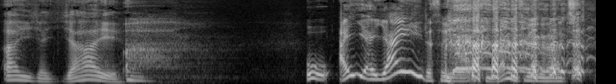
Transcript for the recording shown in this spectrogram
Eieiei. Oh, eieiei, das habe ich aber auch schon lange nicht mehr gehört.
